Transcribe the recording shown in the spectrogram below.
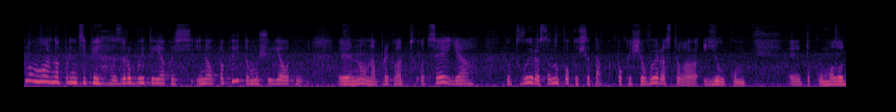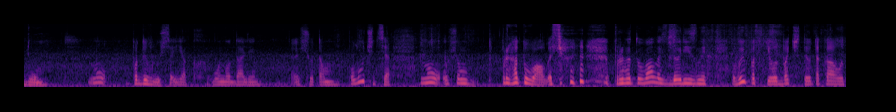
Ну, можна, в принципі, зробити якось і навпаки, тому що я, от, е, ну, наприклад, оце я тут виросла, ну поки що так, поки що виростила гілку е, таку молоду. Ну, подивлюся, як воно далі, е, що там вийде. Ну, в общем, приготувалася. приготувалась до різних випадків. От бачите, отака от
